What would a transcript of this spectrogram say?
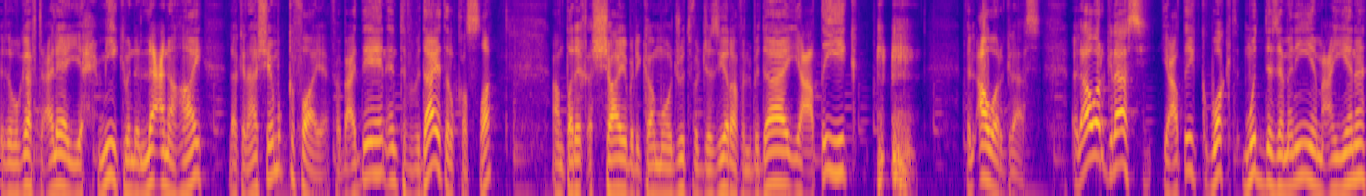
إذا وقفت عليه يحميك من اللعنة هاي لكن هالشيء مو كفاية. فبعدين أنت في بداية القصة عن طريق الشايب اللي كان موجود في الجزيرة في البداية يعطيك ال hourglass ال hourglass يعطيك وقت مدة زمنية معينة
